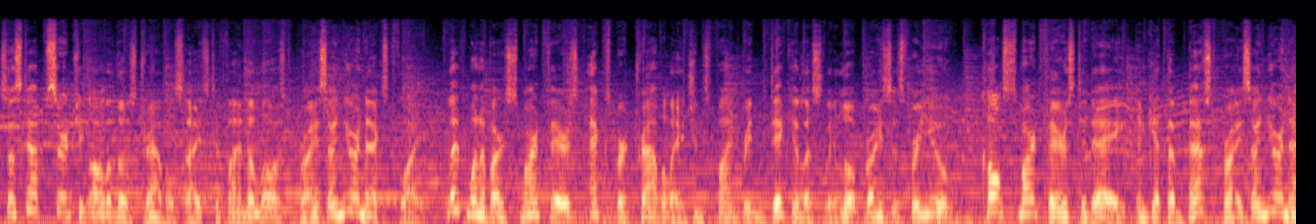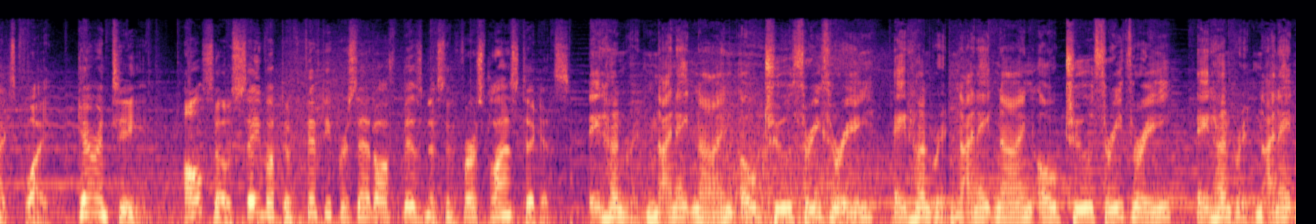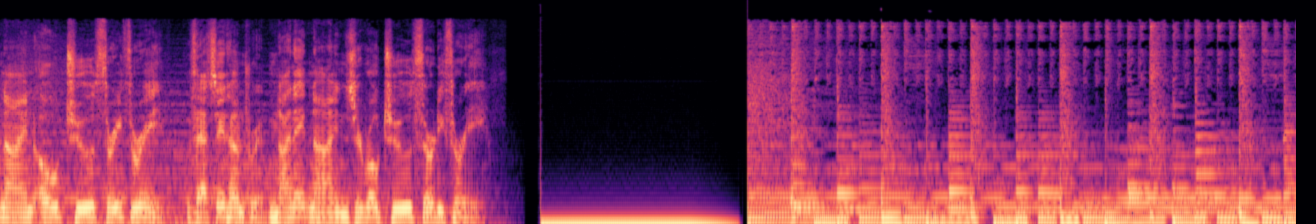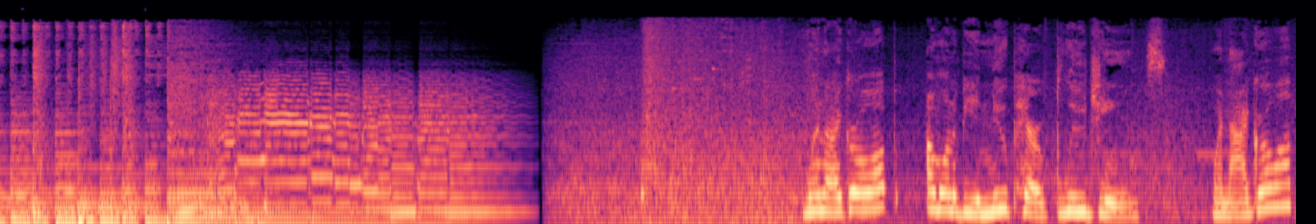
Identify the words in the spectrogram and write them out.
So stop searching all of those travel sites to find the lowest price on your next flight. Let one of our SmartFares expert travel agents find ridiculously low prices for you. Call SmartFares today and get the best price on your next flight. Guaranteed. Also, save up to 50% off business and first class tickets. 800 989 0233. 800 989 0233. 800 989 0233. That's 800 989 0233. When I grow up, I want to be a new pair of blue jeans. When I grow up,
